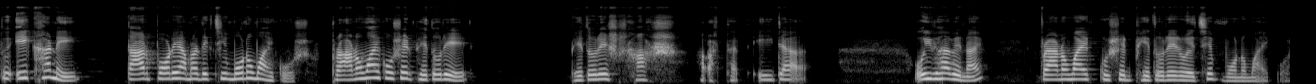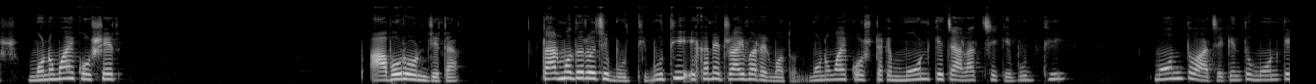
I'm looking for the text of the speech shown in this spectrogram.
তো এখানে তারপরে আমরা দেখছি মনোময় কোষ। প্রাণময় কোষের ভেতরের ভেতরের শ্বাস, অর্থাৎ এইটা ওইভাবে নয়, প্রাণময় কোষের ভেতরে রয়েছে মনোময় কোষ। মনোময় কোষের আবরণ যেটা, তার মধ্যে রয়েছে বুদ্ধি। বুদ্ধি এখানে ড্রাইভারের মতন। মনোময় কোষটাকে মনকে চালাচ্ছে কে? বুদ্ধি? মন তো আছে, কিন্তু মনকে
